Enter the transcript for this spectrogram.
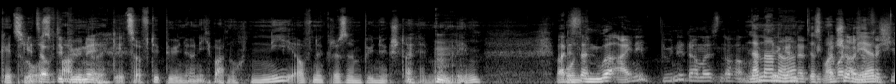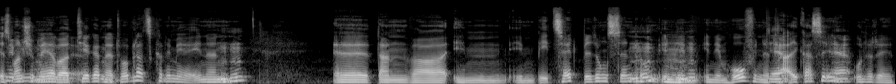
geht's, Geht's los. auf die Bühne. Geht's auf die Bühne. Und ich war noch nie auf einer größeren Bühne gestanden in meinem Leben. War das Und- dann nur eine Bühne damals noch? Am Nein, nein, nein, das Da waren schon mehr, das waren schon mehr, aber äh, Tiergarten Torplatz kann ich mich erinnern. Äh, dann war im, im BZ Bildungszentrum, in, dem, in dem Hof in der Ja, Talgasse, ja. untere,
